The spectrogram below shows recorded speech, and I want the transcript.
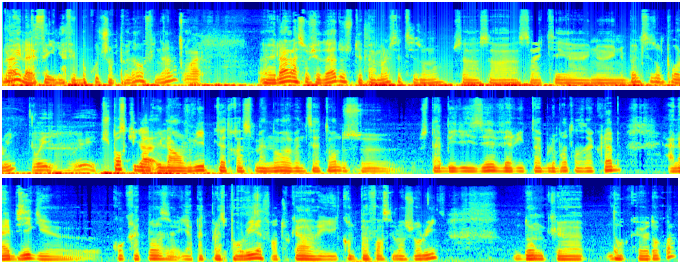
Ouais. il, a fait, il a fait beaucoup de championnats au final. Ouais. Euh, et là, la Sociedad, c'était pas mal cette saison. Ça, ça, ça a été une, une bonne saison pour lui. Oui, oui. Je pense qu'il a, il a envie, peut-être à ce maintenant, à 27 ans, de se stabiliser véritablement dans un club. À Leipzig, euh, concrètement, il n'y a pas de place pour lui. Enfin, en tout cas, il compte pas forcément sur lui. Donc, euh, donc, euh, donc voilà.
